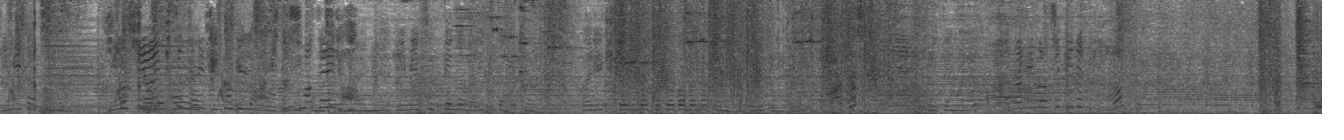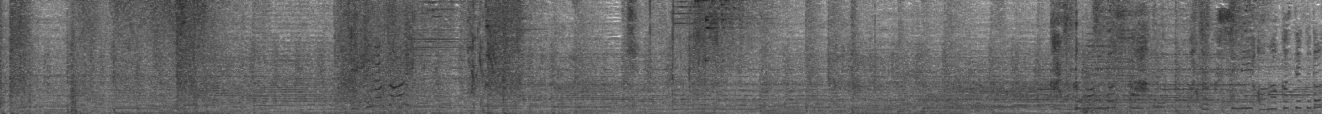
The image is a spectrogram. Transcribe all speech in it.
君たちも民衆の声を聞かげるは久しませんよ秘密ってのはいつだってありきたりの言葉の中に隠れている私聞いてもらうお花見の時期ですよ。す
